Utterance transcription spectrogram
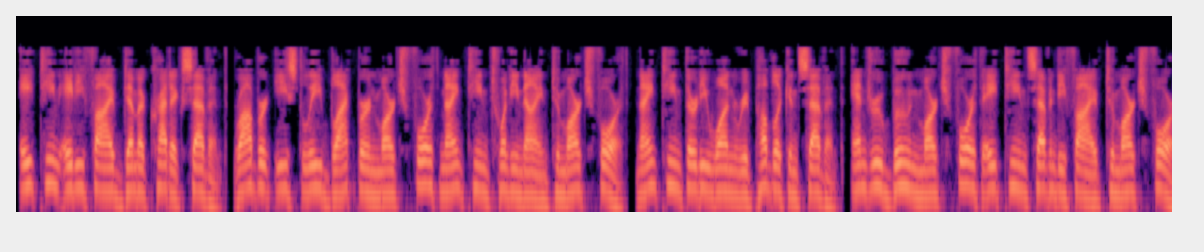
1885 Democratic 7th, Robert East Lee Blackburn March 4, 1929 to March 4, 1931 Republican 7th, Andrew Boone March 4, 1875 to March 4,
